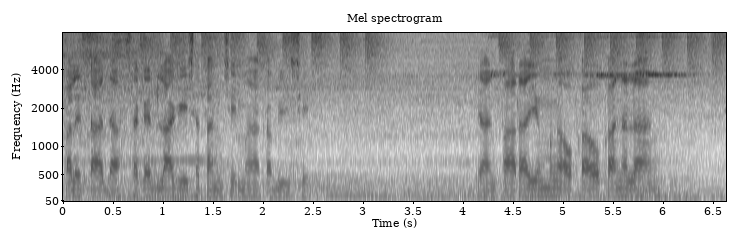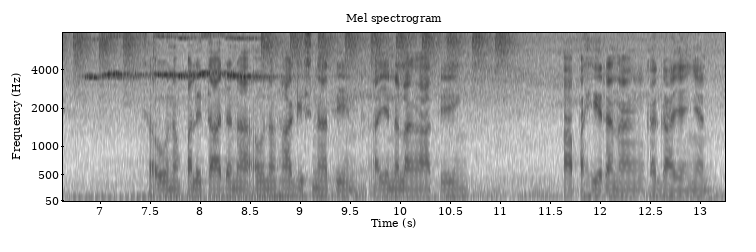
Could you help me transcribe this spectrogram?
palitada, sagad lagi sa tansi mga kabisik. Yan, para yung mga oka-oka na lang sa unang palitada na unang hagis natin, ayun na lang ating papahira ng kagaya niyan.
